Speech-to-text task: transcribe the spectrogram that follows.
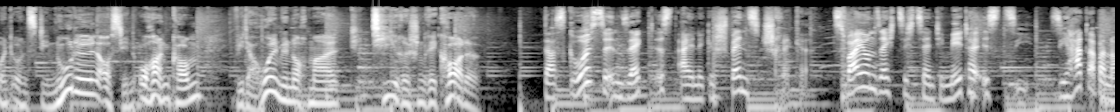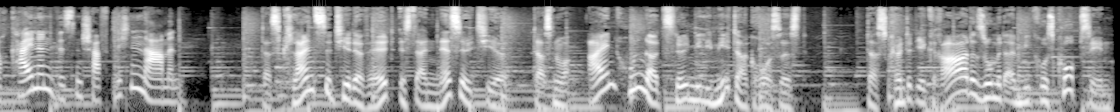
und uns die Nudeln aus den Ohren kommen, wiederholen wir nochmal die tierischen Rekorde. Das größte Insekt ist eine Gespenstschrecke. 62 cm ist sie. Sie hat aber noch keinen wissenschaftlichen Namen. Das kleinste Tier der Welt ist ein Nesseltier, das nur ein Hundertstel Millimeter groß ist. Das könntet ihr gerade so mit einem Mikroskop sehen.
